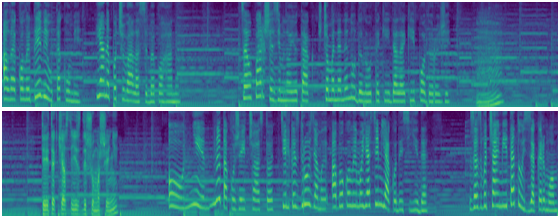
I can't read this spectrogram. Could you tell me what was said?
Але коли ти вів Такумі, я не почувала себе погано. Це вперше зі мною так, що мене не нудило у такій далекій подорожі. М? Ти так часто їздиш у машині? О, ні, не так уже й часто, тільки з друзями або коли моя сім'я кудись їде. Зазвичай мій татусь за кермом,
